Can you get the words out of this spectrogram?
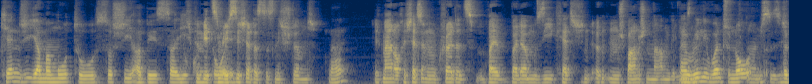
Kenji Yamamoto, Soshi Abe, Sayoko Ich bin mir ziemlich sicher, dass das nicht stimmt. Nein? Ich meine auch, ich hätte in den Credits bei, bei der Musik hätte ich irgendeinen spanischen Namen I gelesen. really want to know so the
